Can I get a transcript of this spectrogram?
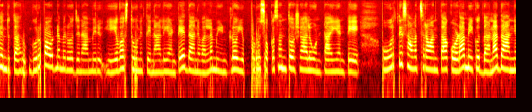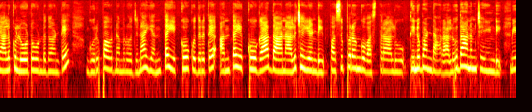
చెందుతారు. గురు పౌర్ణమి రోజున మీరు ఏ వస్తువుని తినాలి అంటే దానివల్ల మీ ఇంట్లో ఎప్పుడూ సుఖ సంతోషాలు ఉంటాయి అంటే పూర్తి సంవత్సరం అంతా కూడా మీకు ధన ధాన్యాలకు లోటు ఉండదు అంటే గురు పౌర్ణమి రోజున ఎంత ఎక్కువ కుదిరితే అంత ఎక్కువగా దానాలు చేయండి. పసుపు రంగు వస్త్రాలు తినుబండారాలు దానం చేయండి. మీ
